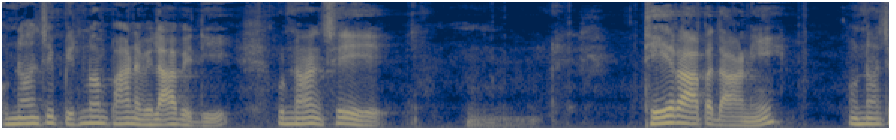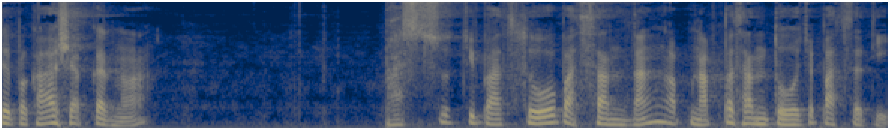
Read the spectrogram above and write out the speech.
උන්වහන්සේ පිරිනුවම් පාන වෙලාවේදී උන්වහන්සේ තේරාපදානේ උන්වහන්සේ ප්‍රකාශ කරනවා පස්සුති පස්සෝ පස්සන්තං අපනප්පසන්තෝච පස්සති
